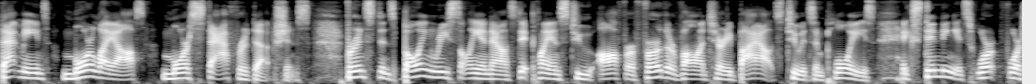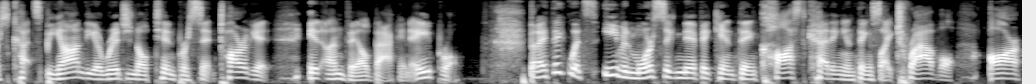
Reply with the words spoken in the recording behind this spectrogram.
That means more layoffs, more staff reductions. For instance, Boeing recently announced it plans to offer further voluntary buyouts to its employees, extending its workforce cuts beyond the original 10% target it unveiled back in April. But I think what's even more significant than cost cutting and things like travel are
